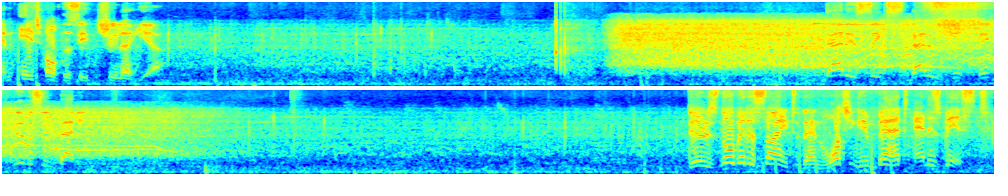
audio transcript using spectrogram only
an edge of the seat thriller here. That is six. That is just magnificent batting. There is no better sight than watching him bat at his best.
